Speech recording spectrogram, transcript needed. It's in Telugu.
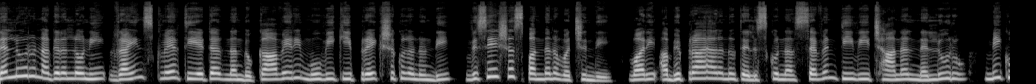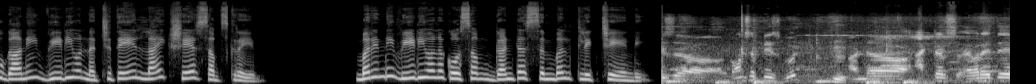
నెల్లూరు నగరంలోని రైన్ స్క్వేర్ థియేటర్ నందు కావేరి మూవీకి ప్రేక్షకుల నుండి విశేష స్పందన వచ్చింది. వారి అభిప్రాయాలను తెలుసుకున్న సెవెన్ టీవీ ఛానల్ నెల్లూరు మీకు గాని వీడియో నచ్చితే లైక్ షేర్ సబ్స్క్రైబ్. మరిన్ని వీడియోల కోసం గంట సింబల్ క్లిక్ చేయండి. Concept is good and actors ఎవరైతే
